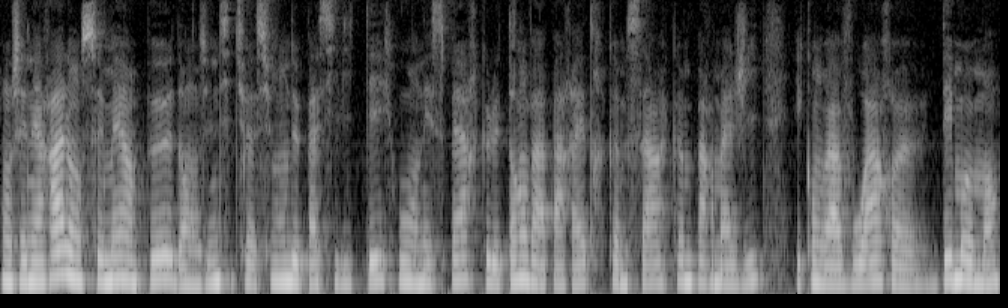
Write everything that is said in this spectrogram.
en général on se met un peu dans une situation de passivité où on espère que le temps va apparaître comme ça, comme par magie, et qu'on va avoir euh, des moments.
